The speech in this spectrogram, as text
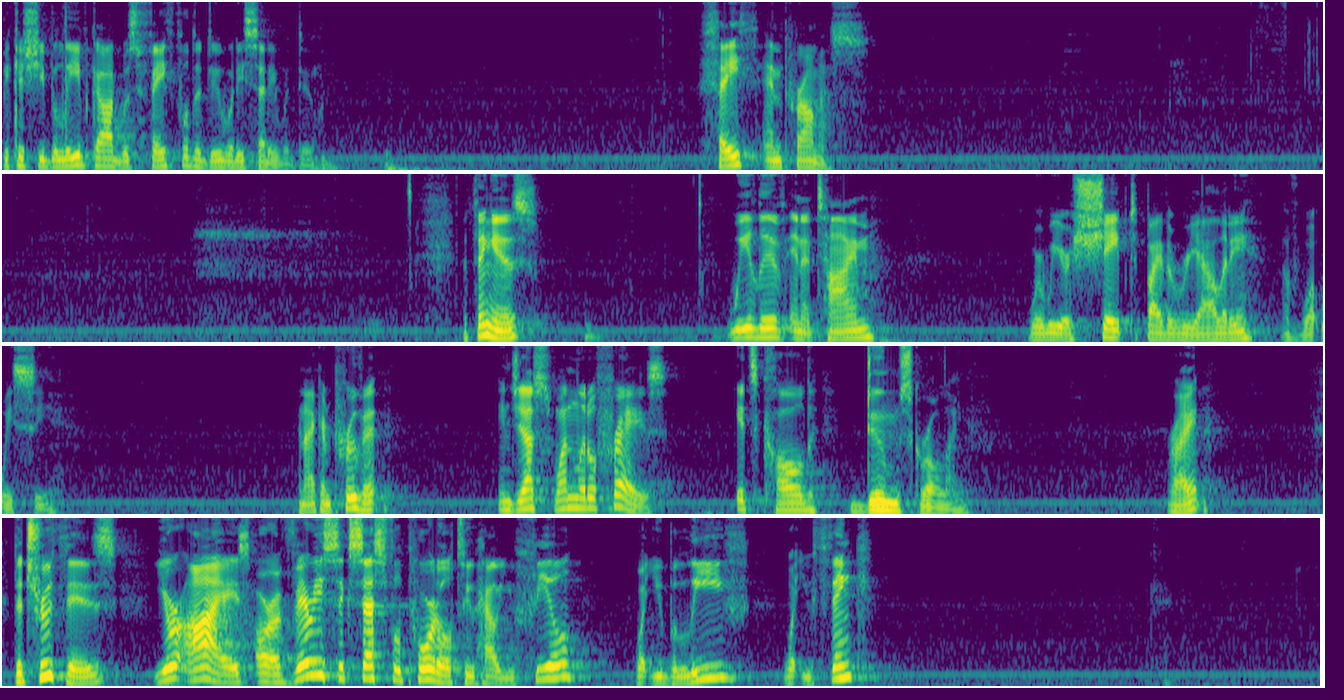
Because she believed God was faithful to do what he said he would do. Faith and promise. The thing is, we live in a time where we are shaped by the reality of what we see. And I can prove it in just one little phrase. It's called doom scrolling. Right? The truth is, your eyes are a very successful portal to how you feel, what you believe, what you think.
